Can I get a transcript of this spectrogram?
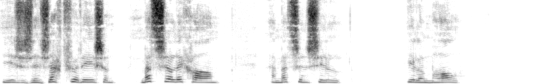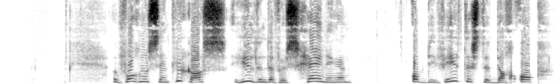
Jezus is echt verrezen met zijn lichaam en met zijn ziel. Helemaal. Volgens Sint Lucas hielden de verschijningen op die veertigste dag op.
